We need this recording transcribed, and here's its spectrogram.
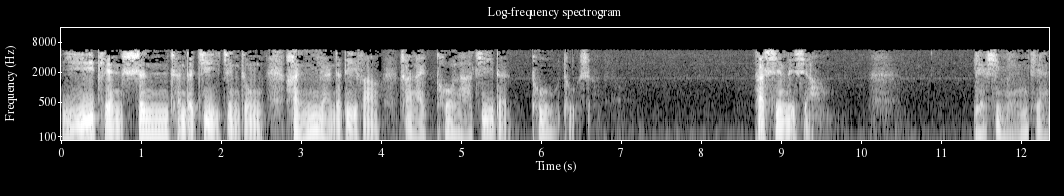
一片深沉的寂静中，很远的地方传来拖拉机的突突声。他心里想：也许明天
